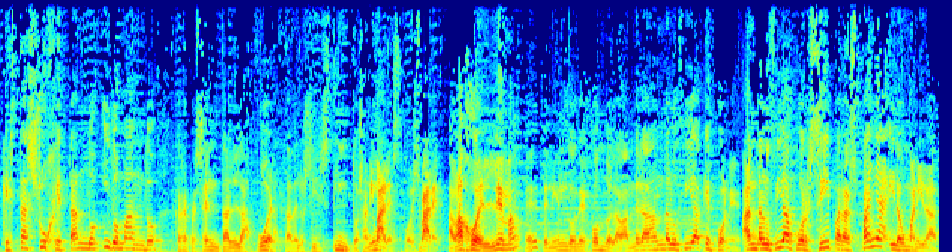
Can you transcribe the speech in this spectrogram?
que está sujetando y domando que representan la fuerza de los instintos animales. Pues vale, abajo el lema, ¿eh? teniendo de fondo la bandera de Andalucía que pone Andalucía por sí para España y la humanidad.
